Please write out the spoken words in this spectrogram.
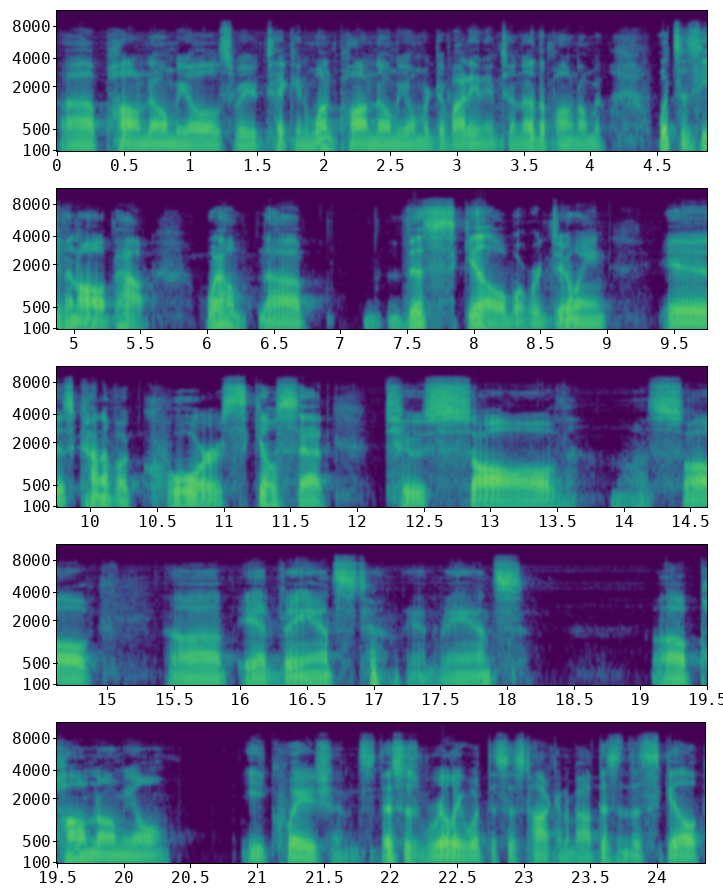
uh, polynomials? We're taking one polynomial and we're dividing it into another polynomial. What's this even all about? Well, uh, this skill, what we're doing, is kind of a core skill set to solve uh, solve uh, advanced advanced uh, polynomial equations. This is really what this is talking about. This is the skill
